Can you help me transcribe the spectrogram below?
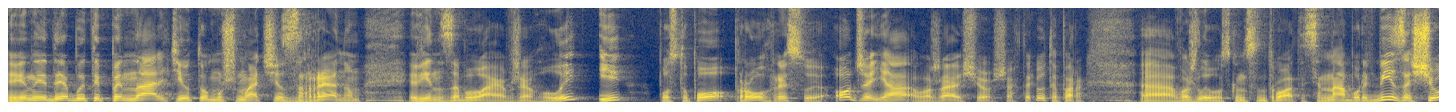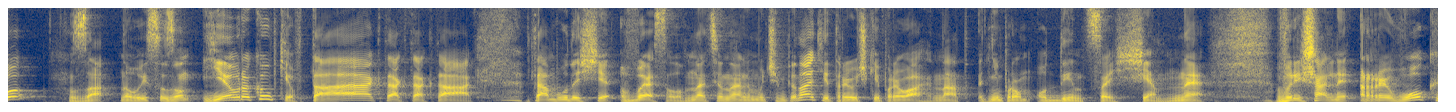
Він йде бити пенальті у тому ж матчі з Реном. Він забуває вже голи і поступово прогресує. Отже, я вважаю, що Шахтарю тепер е, важливо сконцентруватися на боротьбі. За що? За новий сезон Єврокубків. Так, так, так, так. Там буде ще весело в національному чемпіонаті. Три очки переваги над Дніпром 1 це ще не вирішальний ривок.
